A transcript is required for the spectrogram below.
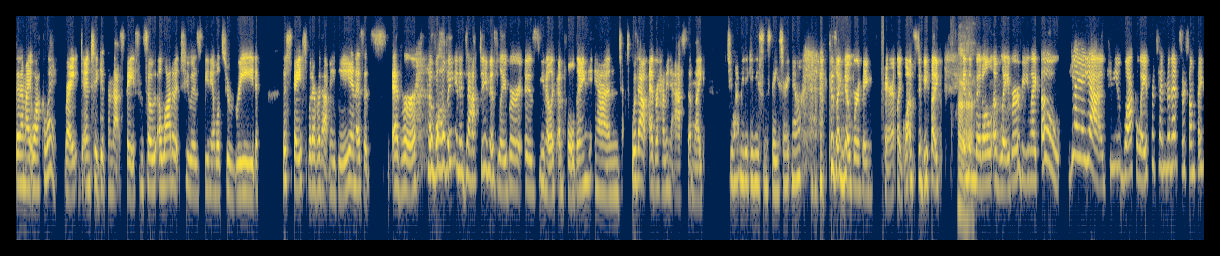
then I might walk away, right? And to give them that space. And so a lot of it too is being able to read the space, whatever that may be. And as it's ever evolving and adapting as labor is, you know, like unfolding and without ever having to ask them, like, do you want me to give you some space right now? Because like no birthing parent like wants to be like in the middle of labor, being like, oh yeah, yeah, yeah. Can you walk away for 10 minutes or something?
